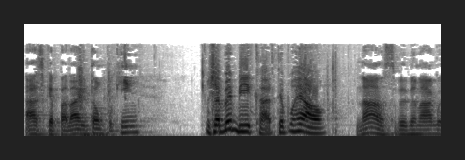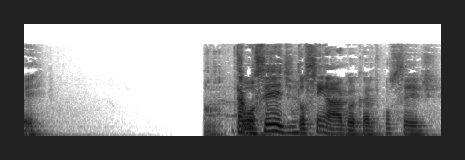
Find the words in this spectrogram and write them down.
Ah, você quer parar então um pouquinho? Já bebi, cara, tempo real. Não, você tá bebendo água aí. Tá com sede? Tô sem água, cara, tô com sede.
